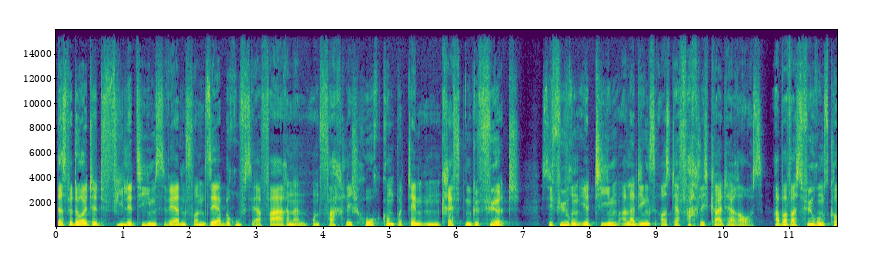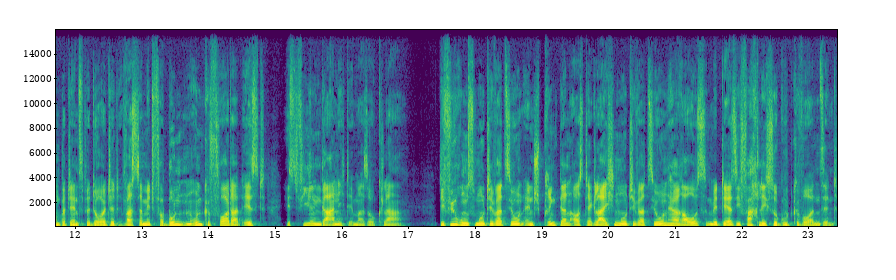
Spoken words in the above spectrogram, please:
Das bedeutet, viele Teams werden von sehr berufserfahrenen und fachlich hochkompetenten Kräften geführt. Sie führen ihr Team allerdings aus der Fachlichkeit heraus. Aber was Führungskompetenz bedeutet, was damit verbunden und gefordert ist, ist vielen gar nicht immer so klar. Die Führungsmotivation entspringt dann aus der gleichen Motivation heraus, mit der sie fachlich so gut geworden sind.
